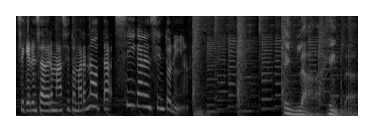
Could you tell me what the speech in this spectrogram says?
Si quieren saber más y tomar nota, sigan en sintonía. En la agenda.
